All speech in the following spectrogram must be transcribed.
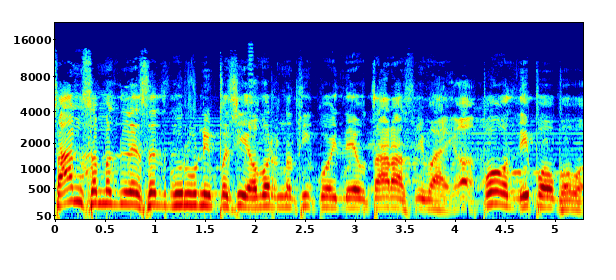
શાન સમજ લે સદગુરુની પછી અવર નથી કોઈ દેવ તારા સિવાય. અપો દીપો ભવ.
